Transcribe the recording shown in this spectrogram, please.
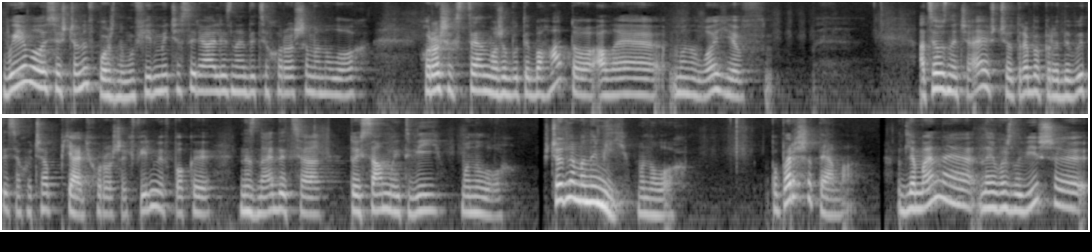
Виявилося, що не в кожному фільмі чи серіалі знайдеться хороший монолог. Хороших сцен може бути багато, але монологів. А це означає, що треба передивитися хоча б 5 хороших фільмів, поки не знайдеться той самий твій монолог. Що для мене мій монолог? По-перше, тема. Для мене найважливіше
